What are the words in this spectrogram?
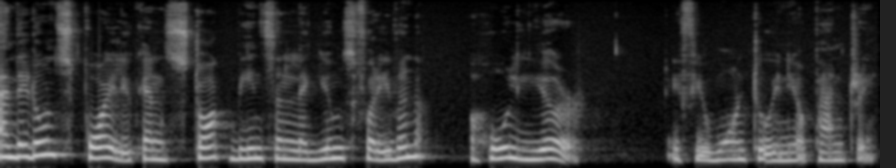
And they don't spoil. You can stock beans and legumes for even a whole year if you want to in your pantry.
